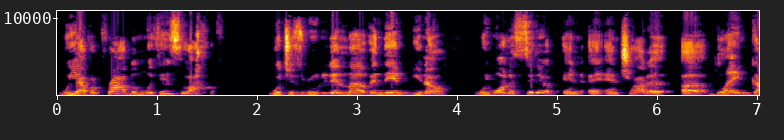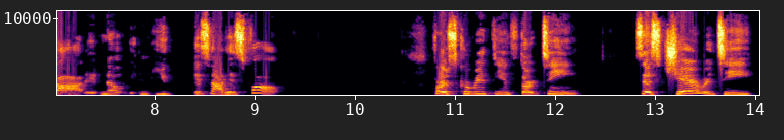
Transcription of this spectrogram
We have a problem with his law, which is rooted in love. And then, you know, we want to sit up and, and, and try to uh, blame God. It, no, you, it's not his fault. First Corinthians 13 says charity,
